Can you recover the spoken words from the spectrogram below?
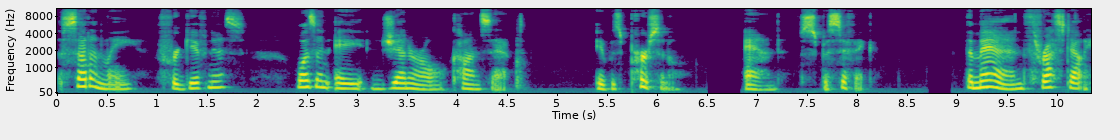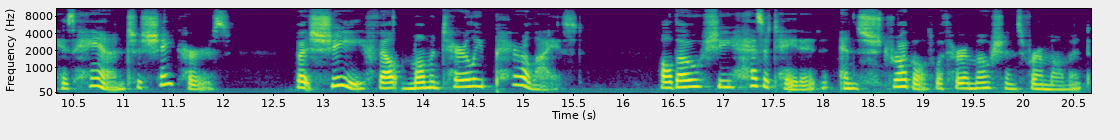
Suddenly, forgiveness wasn't a general concept, it was personal and specific. The man thrust out his hand to shake hers, but she felt momentarily paralyzed. Although she hesitated and struggled with her emotions for a moment,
